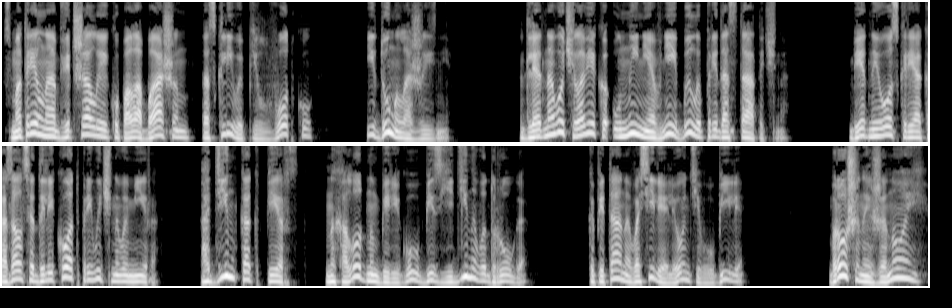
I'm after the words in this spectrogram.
Смотрел на обветшалые купола башен, тоскливо пил водку и думал о жизни. Для одного человека уныния в ней было предостаточно. Бедный Оскари оказался далеко от привычного мира, один как перст, на холодном берегу, без единого друга. Капитана Василия Леонтьева убили, брошенной женой,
